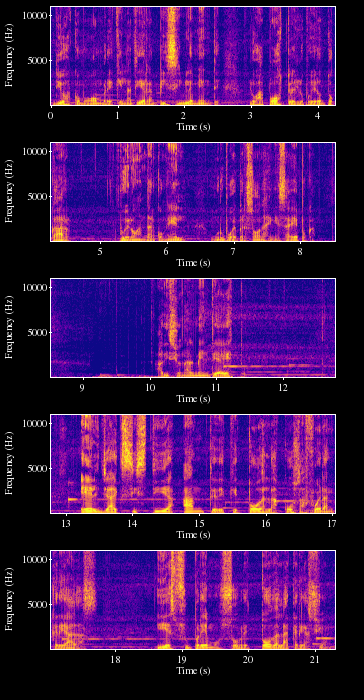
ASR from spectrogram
Dios como hombre aquí en la tierra visiblemente. Los apóstoles lo pudieron tocar, pudieron andar con él, un grupo de personas en esa época. Adicionalmente a esto, Él ya existía antes de que todas las cosas fueran creadas y es supremo sobre toda la creación.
